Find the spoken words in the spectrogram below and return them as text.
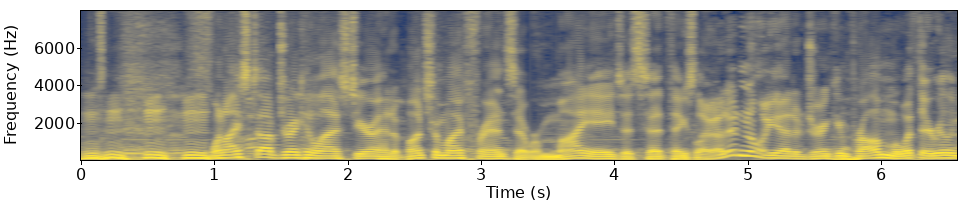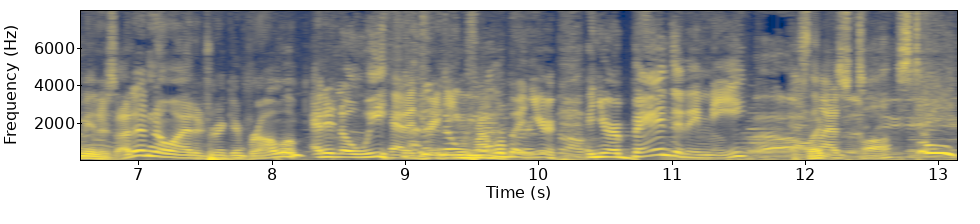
When I stopped drinking last year, I had a bunch of my friends that were my age that said things like, I didn't know you had a drinking problem. And what they really mean is, I didn't know I had a drinking problem. I didn't know we had a drinking we had a problem, and you're and you're abandoning me. It's like, last call. stay,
